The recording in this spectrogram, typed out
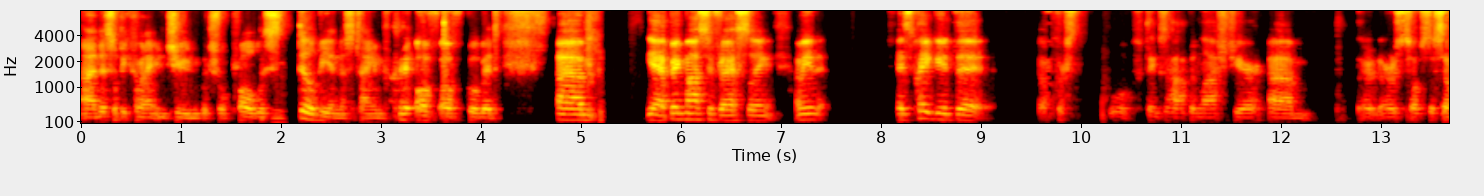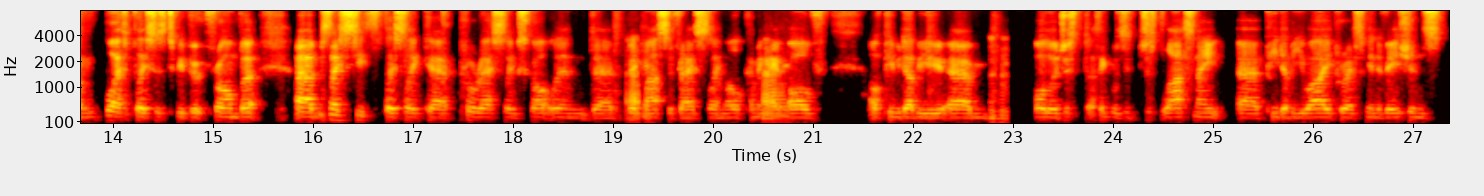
and this will be coming out in June, which will probably Mm. still be in this time of of COVID. Um, yeah, big massive wrestling. I mean, it's quite good that, of course, well, things that happened last year. Um, there, there's also some less places to be booked from, but um, it's nice to see places like uh, Pro Wrestling Scotland, uh, Big Aye. Massive Wrestling, all coming Aye. out of of PWW. Um, Mhm. Although just I think was it was just last night, uh, PWI Pro Wrestling Innovations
